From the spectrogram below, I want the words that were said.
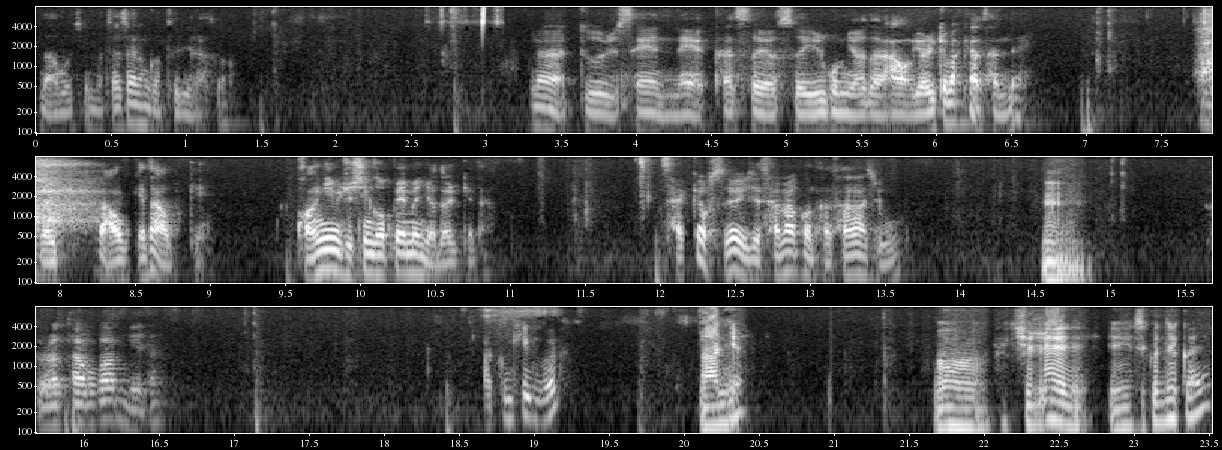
나머지 뭐 짜잘한 것들이라서. 하나 둘 셋 넷 다섯 여섯 일곱 여덟 아홉 열 개밖에 안 샀네. 열 아홉 개다 아홉 개 광님이 주신 거 빼면 여덟 개다 살 게 없어요 이제 사만 건다 사가지고 음. 그렇다고 합니다. 아 끊긴 거야? 아니요. 어, 백실에 여기서 끝낼까요?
